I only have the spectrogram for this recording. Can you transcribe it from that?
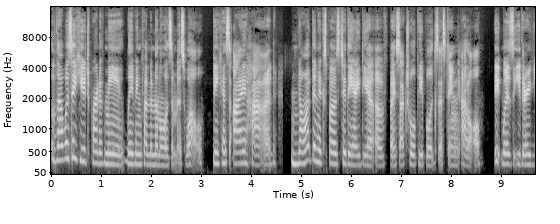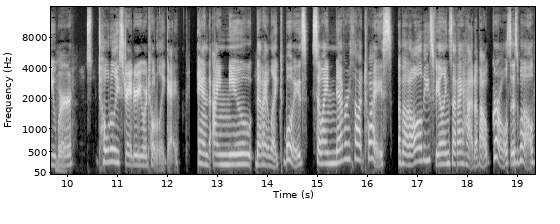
That was a huge part of me leaving fundamentalism as well, because I had not been exposed to the idea of bisexual people existing at all. It was either you were totally straight or you were totally gay. And I knew that I liked boys, so I never thought twice about all these feelings that I had about girls as well.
